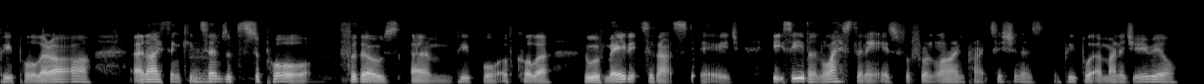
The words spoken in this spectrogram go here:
people there are. And I think, in mm. terms of support for those um, people of colour who have made it to that stage, it's even less than it is for frontline practitioners, people at a managerial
